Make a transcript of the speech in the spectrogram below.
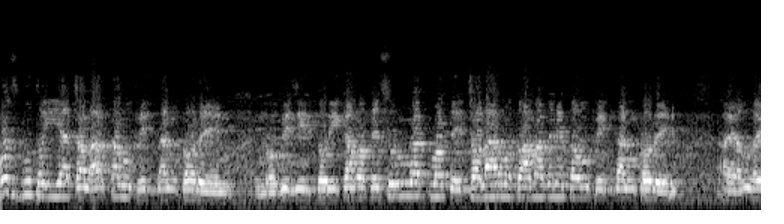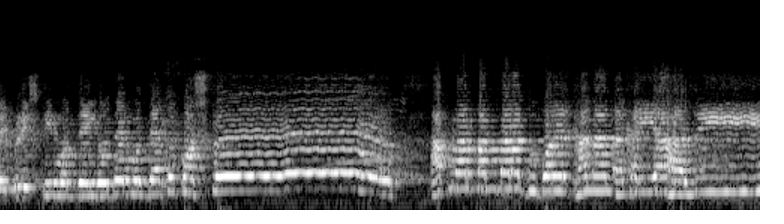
মজবুত হইয়া চলার তৌফিক দান করেন। নবীজির তরিকা মতে, সুন্নাত মতে, চলার মতো আমাদের তৌফিক দান করেন। আয় আল্লাহ, এই বৃষ্টির মধ্যে, এই রোদের মধ্যে এত কষ্ট। আপনার বান্দারা দুপুরের খানা না খাইয়া হাজির।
